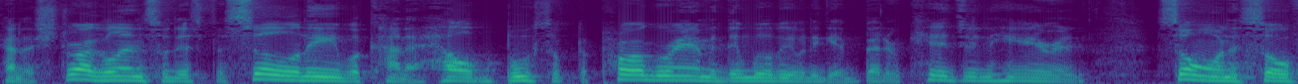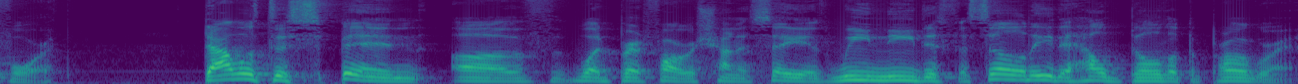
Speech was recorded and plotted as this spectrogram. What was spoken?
kind of struggling, so this facility will kind of help boost up the program, and then we'll be able to get better kids in here, and so on and so forth. That was the spin of what Brett Favre was trying to say: is we need this facility to help build up the program.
